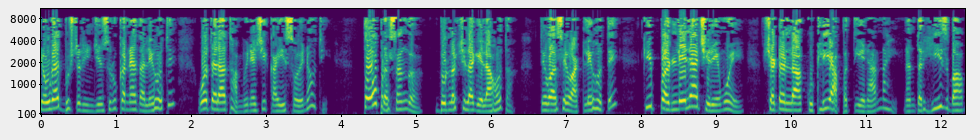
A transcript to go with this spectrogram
तेवढ्यात बुस्टर इंजिन सुरू करण्यात आले होते व त्याला थांबविण्याची काही सोय नव्हती. तो प्रसंग दुर्लक्षीला गेला होता. तेव्हा असे वाटले होते की पडलेल्या चिरेमुळे शटलला कुठलीही आपत्ती येणार नाही. नंतर हीच बाब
